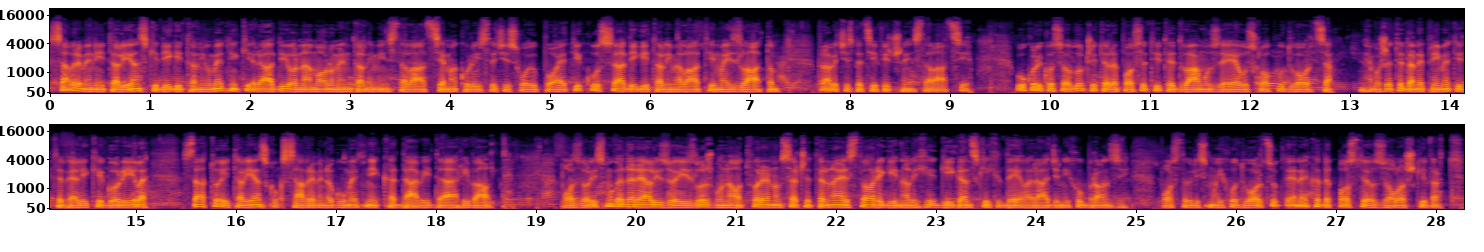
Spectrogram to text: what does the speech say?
Savremeni italijanski digitalni umetnik je radio na monumentalnim instalacijama koristeći svoju poetiku sa digitalnim alatima i zlatom, praveći specifične instalacije. Ukoliko se odlučite da posetite dva muzeja u sklopu dvorca, Ne možete da ne primetite velike gorile, statue italijanskog savremenog umetnika Davida Rivalte. Pozvali smo ga da realizuje izložbu na otvorenom sa 14 originalnih gigantskih dela rađenih u bronzi. Postavili smo ih u dvorcu gde je nekada postojao zološki vrt.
